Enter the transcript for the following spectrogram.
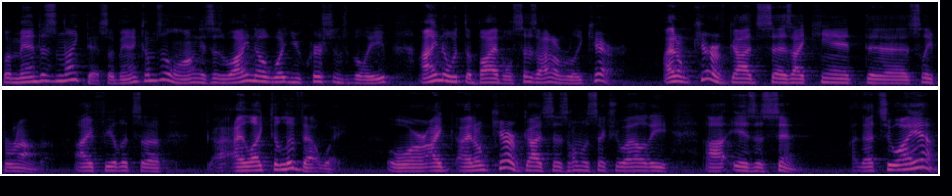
But man doesn't like that. So man comes along and says, Well, I know what you Christians believe. I know what the Bible says. I don't really care. I don't care if God says I can't uh, sleep around. I feel it's a, I like to live that way. Or I, I don't care if God says homosexuality uh, is a sin. That's who I am.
